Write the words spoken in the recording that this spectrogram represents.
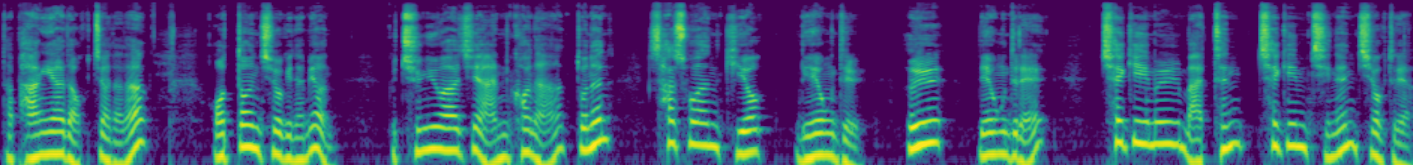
다 방해하다, 억제하다. 어떤 지역이냐면 그 중요하지 않거나 또는 사소한 기억 내용들을 내용들의 책임을 맡은 책임지는 지역들이야.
